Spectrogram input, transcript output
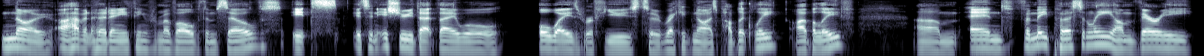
No, I haven't heard anything from Evolve themselves. It's it's an issue that they will always refuse to recognize publicly, I believe. Um, and for me personally, I'm very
